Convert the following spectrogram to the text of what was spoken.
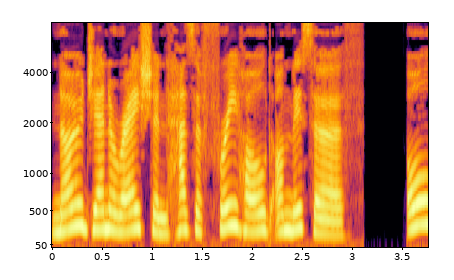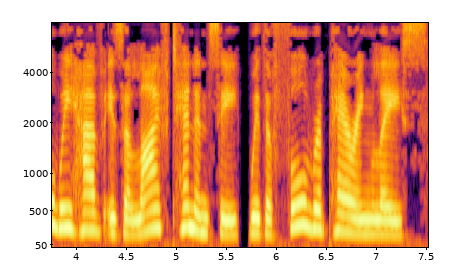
No generation has a freehold on this earth. All we have is a life tenancy, with a full repairing lease.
